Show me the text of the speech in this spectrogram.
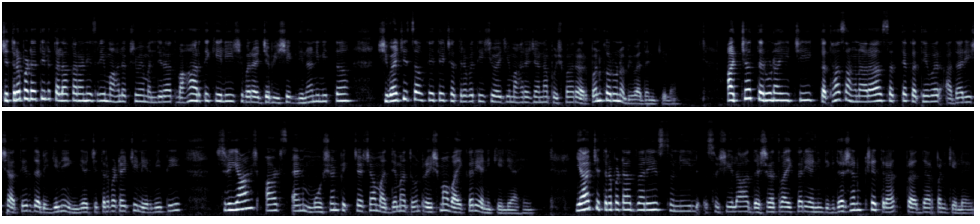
चित्रपटातील कलाकारांनी श्री महालक्ष्मी मंदिरात महाआरती केली. शिवराज्याभिषेक दिनानिमित्त शिवाजी चौक येथे छत्रपती शिवाजी महाराजांना पुष्पहार अर्पण करून अभिवादन केलं. आजच्या तरुणाईची कथा सांगणारा सत्यकथेवर आधारित शातीर द बिगिनिंग या चित्रपटाची निर्मिती श्रेयांश आर्ट्स अँड मोशन पिक्चरच्या माध्यमातून रेश्मा वायकर यांनी केली आहे. या चित्रपटाद्वारे सुनील सुशीला दशरथ वायकर यांनी दिग्दर्शन क्षेत्रात पदार्पण केलं आहे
